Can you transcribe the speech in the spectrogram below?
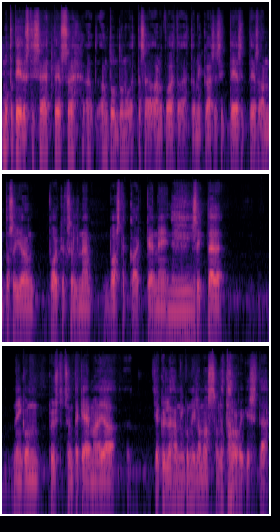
Mutta tietysti se, että jos se on tuntunut, että se on ainut vaihtoehto, niin kai se sitten, ja sitten jos on tosiaan poikkeuksellinen vaste kaikkeen, niin, niin. sitten niin kun pystyt sen tekemään ja, ja kyllähän niin kun niillä massoilla tarvikin sitä,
